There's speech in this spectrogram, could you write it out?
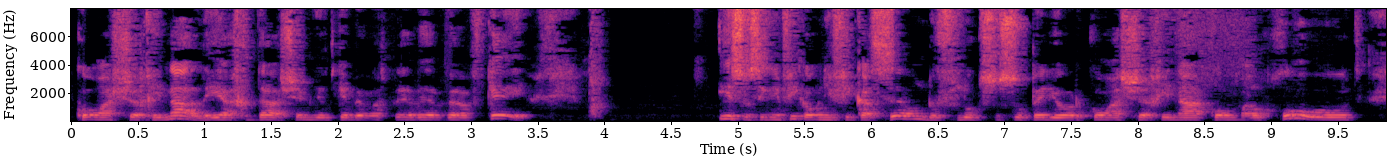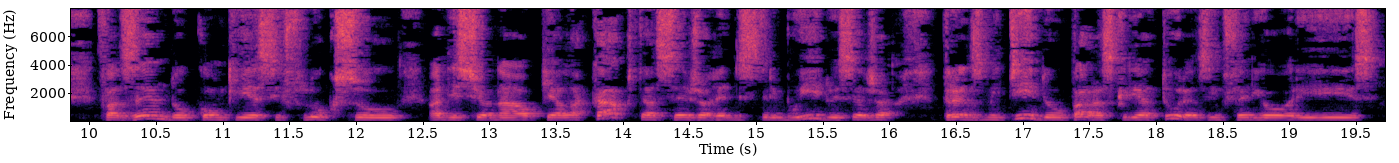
com a Shekhinah, Leachda Shem Yudke isso significa a unificação do fluxo superior com a Shekhinah, com o Malchut, fazendo com que esse fluxo adicional que ela capta seja redistribuído e seja transmitido para as criaturas inferiores.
